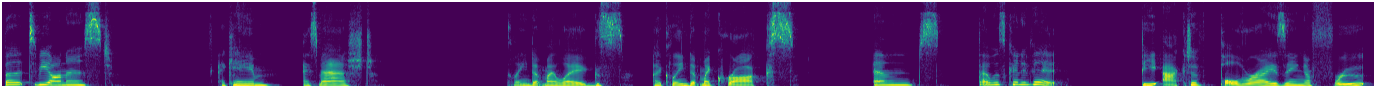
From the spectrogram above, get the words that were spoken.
But to be honest, I came, I smashed, cleaned up my legs, I cleaned up my crocs, and that was kind of it. The act of pulverizing a fruit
